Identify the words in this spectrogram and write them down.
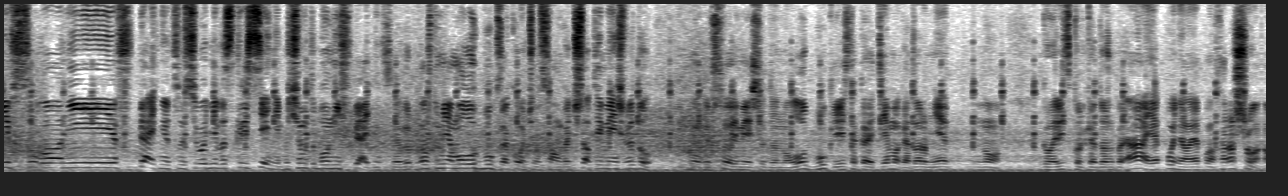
не, в, а, не в пятницу, сегодня воскресенье? Почему ты был не в пятницу? Я говорю, потому что у меня логбук закончился. Он говорит, что ты имеешь в виду? Я говорю, что имеешь в виду? Ну, логбук, есть такая тема, которая мне, ну, говорит, сколько я должен... А, я понял, я понял, хорошо.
